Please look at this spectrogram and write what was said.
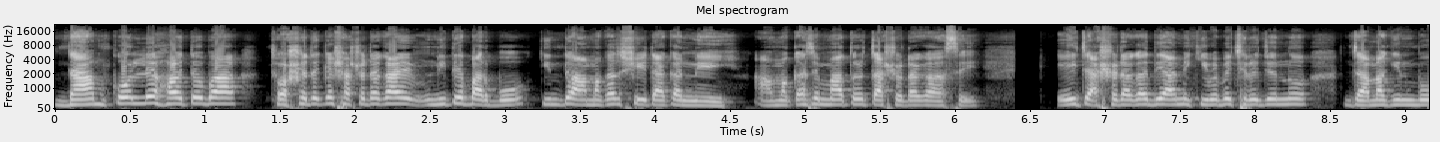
দাম করলে হয়তো বা ছশো থেকে সাতশো টাকায় নিতে পারব, কিন্তু আমার কাছে সেই টাকা নেই। আমার কাছে মাত্র চারশো টাকা আছে। এই চারশো টাকা দিয়ে আমি কীভাবে ছেলের জন্য জামা কিনবো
